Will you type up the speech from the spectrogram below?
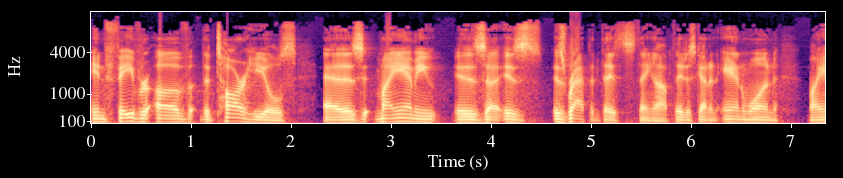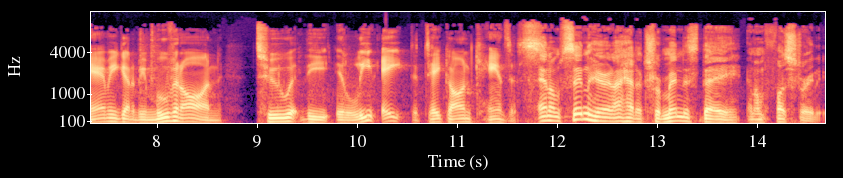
in favor of the Tar Heels as Miami is uh, is is wrapping this thing up. They just got an and one. Miami going to be moving on to the Elite Eight to take on Kansas. And I'm sitting here and I had a tremendous day and I'm frustrated.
